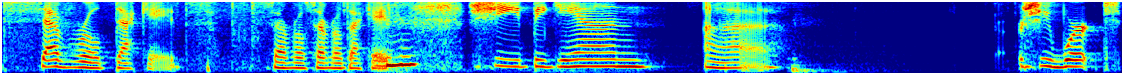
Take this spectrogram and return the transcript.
several decades, several several decades. She began. Uh, she worked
